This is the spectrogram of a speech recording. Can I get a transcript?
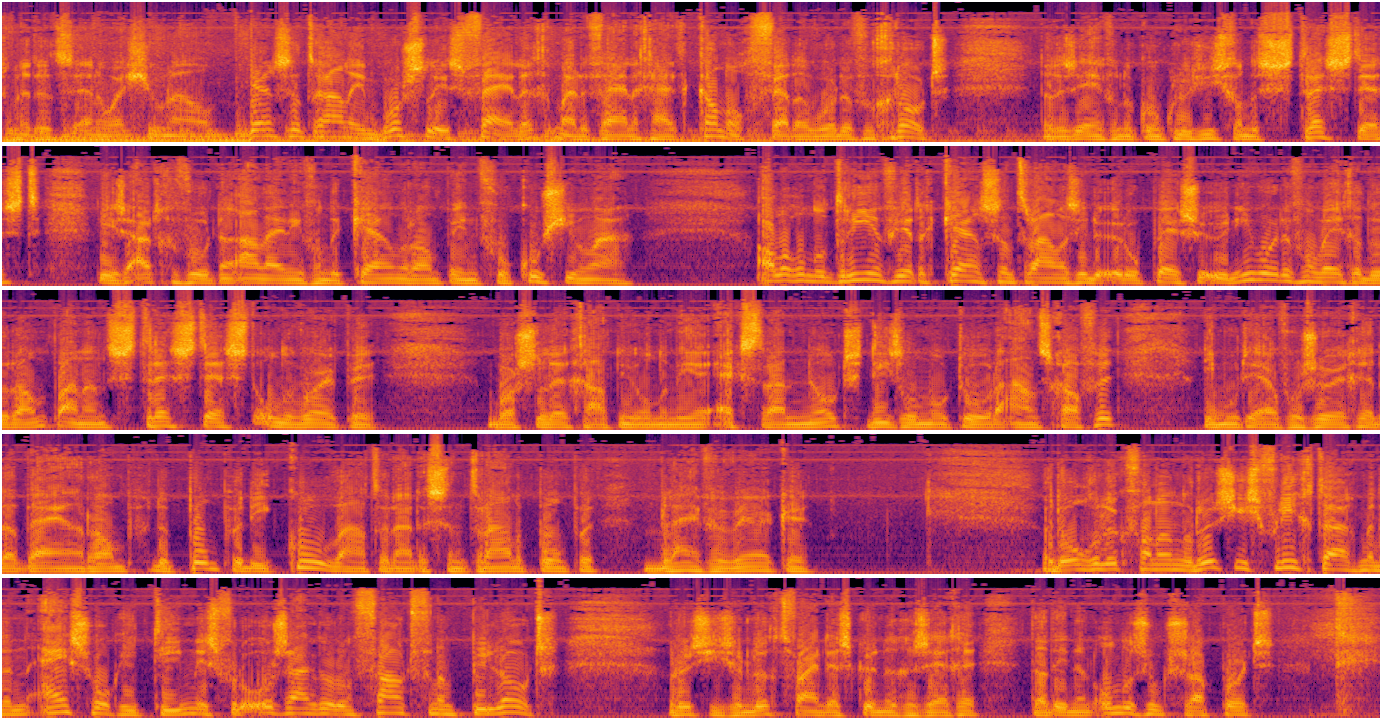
Met het NOS-journaal. De kerncentrale in Borsel is veilig, maar de veiligheid kan nog verder worden vergroot. Dat is een van de conclusies van de stresstest die is uitgevoerd naar aanleiding van de kernramp in Fukushima. Alle 143 kerncentrales in de Europese Unie worden vanwege de ramp aan een stresstest onderworpen. Borselen gaat nu onder meer extra nooddieselmotoren aanschaffen. Die moeten ervoor zorgen dat bij een ramp de pompen die koelwater naar de centrale pompen blijven werken. Het ongeluk van een Russisch vliegtuig met een ijshockeyteam is veroorzaakt door een fout van een piloot. Russische luchtvaartdeskundigen zeggen dat in een onderzoeksrapport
